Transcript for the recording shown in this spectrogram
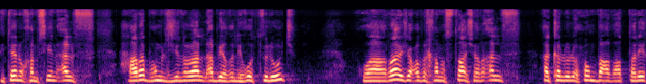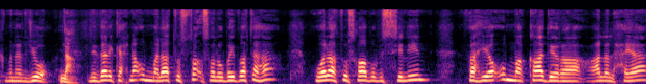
250 ألف حاربهم الجنرال الأبيض اللي هو الثلوج وراجعوا ب 15 ألف أكلوا لحوم بعض على الطريق من الجوع. نعم. لذلك إحنا أمة لا تستأصل بيضتها ولا تصاب بالسنين. فهي أمة قادرة على الحياة.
